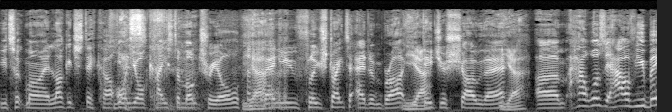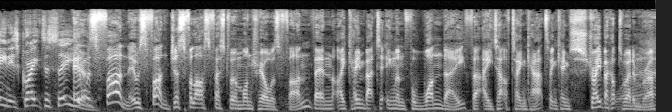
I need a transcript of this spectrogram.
you took my luggage sticker on your case to Montreal. Yeah. Then you flew straight to Edinburgh. Yeah. You did your show there. Yeah. Um, how was it? How have you been? It's great to see you. It was fun. It was fun. Just for Laughs festival in Montreal was fun. Then I came back to England for one day for eight out of ten cats. Then came straight back up to Edinburgh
